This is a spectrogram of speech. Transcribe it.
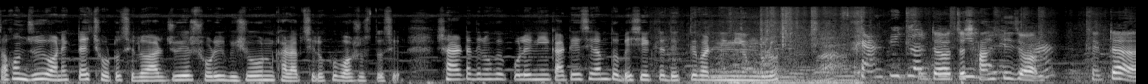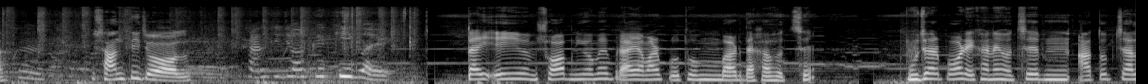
তখন জুই অনেকটাই ছোট ছিল আর জুইয়ের শরীর ভীষণ খারাপ ছিল খুব অসুস্থ ছিল। সারাটা দিন ওকে কোলে নিয়ে কাটিয়েছিলাম তো বেশি একটা দেখতে পারিনি নিয়মগুলো। এটা হচ্ছে শান্তি জল। এটা? শান্তি জল। শান্তি জলকে কি বলে? তাই এই সব নিয়মে প্রায় আমার প্রথমবার দেখা হচ্ছে। পূজার পর এখানে হচ্ছে আতপ চাল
